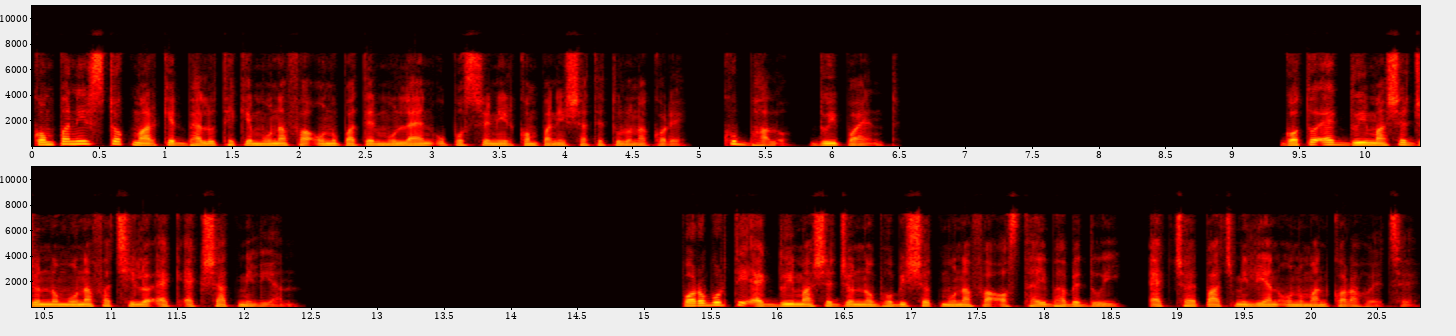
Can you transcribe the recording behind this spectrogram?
কোম্পানির স্টক মার্কেট ভ্যালু থেকে মুনাফা অনুপাতের মূল্যায়ন উপশ্রেণীর কোম্পানির সাথে তুলনা করে। খুব ভালো, দুই পয়েন্ট। গত এক দুই মাসের জন্য মুনাফা ছিল এক এক সাত মিলিয়ন। পরবর্তী এক দুই মাসের জন্য ভবিষ্যৎ মুনাফা অস্থায়ীভাবে দুই, এক ছয় পাঁচ মিলিয়ন অনুমান করা হয়েছে।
